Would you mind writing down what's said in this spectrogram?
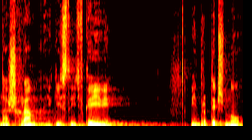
Наш храм, який стоїть в Києві, він практично ну,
